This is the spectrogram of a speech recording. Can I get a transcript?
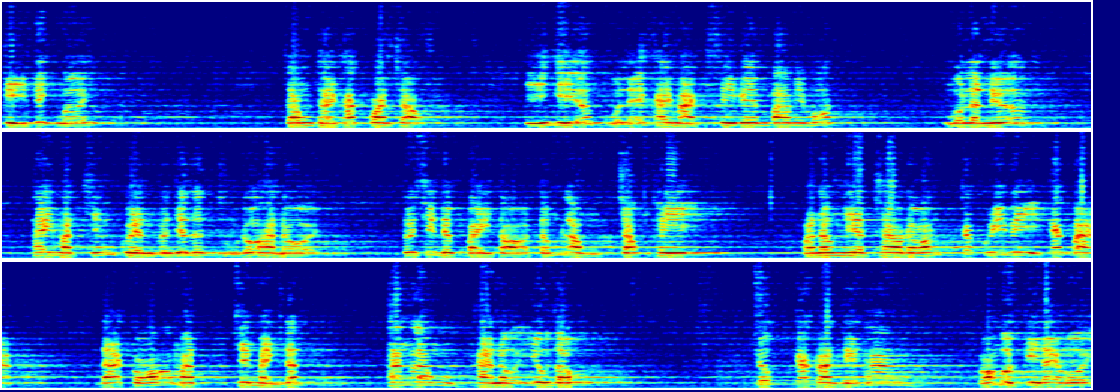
kỳ tích mới. Trong thời khắc quan trọng, ý nghĩa của lễ khai mạc SEA Games 31, một lần nữa, thay mặt chính quyền và nhân dân thủ đô Hà Nội, tôi xin được bày tỏ tấm lòng trọng thị và nồng nhiệt chào đón các quý vị, các bạn đã có mặt trên mảnh đất Thăng Long, Hà Nội yêu dấu. Chúc các đoàn thể thao có một kỳ đại hội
